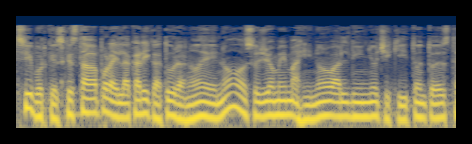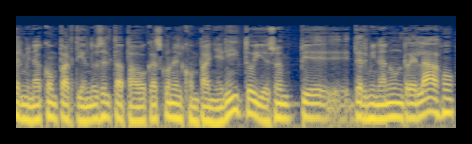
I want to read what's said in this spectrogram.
Sí, porque es que estaba por ahí la caricatura, ¿no? De, no, eso yo me imagino al niño chiquito, entonces termina compartiéndose el tapabocas con el compañerito y eso termina en un relajo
